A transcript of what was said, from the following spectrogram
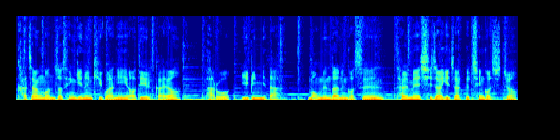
가장 먼저 생기는 기관이 어디일까요? 바로 입입니다. 먹는다는 것은 삶의 시작이자 끝인 것이죠.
